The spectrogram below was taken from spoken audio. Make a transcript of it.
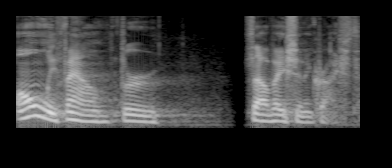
only found through salvation in Christ.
